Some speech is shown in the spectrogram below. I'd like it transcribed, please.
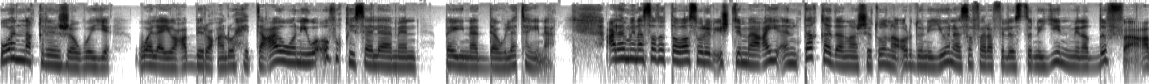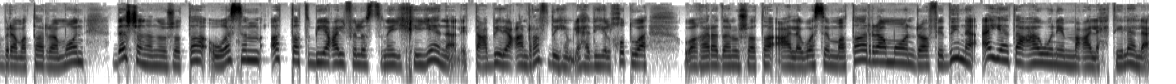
والنقل الجوي ولا يعبر عن روح التعاون وأفق سلام بين الدولتين. على منصات التواصل الاجتماعي انتقد ناشطون أردنيون سفر فلسطينيين من الضفة عبر مطار رامون دشن النشطاء وسم التطبيع الفلسطيني خيانة للتعبير عن رفضهم لهذه الخطوة. وغرد نشطاء على وسم مطار رامون رافضين أي تعاون مع الاحتلال.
